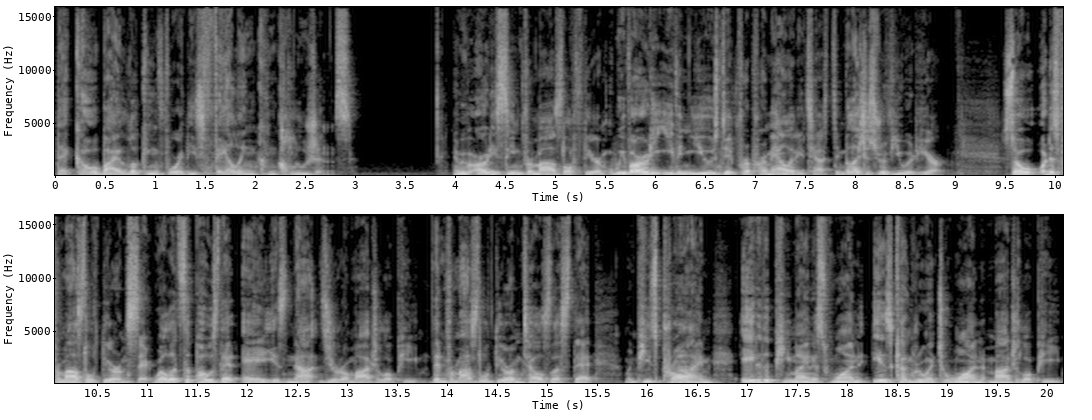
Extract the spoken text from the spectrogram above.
that go by looking for these failing conclusions. Now, we've already seen Fermat's theorem. We've already even used it for primality testing, but let's just review it here. So what does Fermat's Little theorem say? Well, let's suppose that A is not 0 modulo P. Then Fermat's Little theorem tells us that when P is prime, A to the P minus 1 is congruent to 1 modulo P.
